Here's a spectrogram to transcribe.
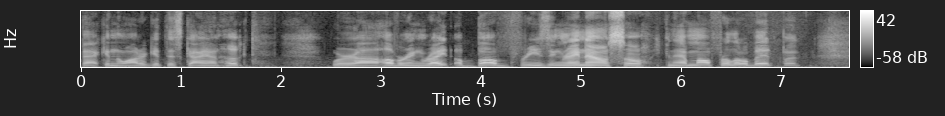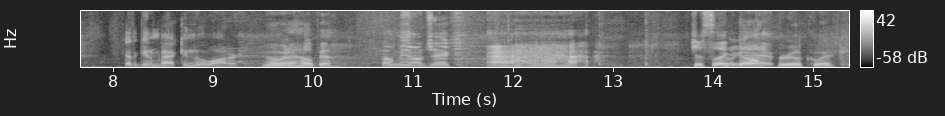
back in the water, get this guy unhooked. We're uh, hovering right above freezing right now, so you can have him out for a little bit, but got to get him back into the water. You want me to help you? Help me out, Jake. Just like we go. that, real quick.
